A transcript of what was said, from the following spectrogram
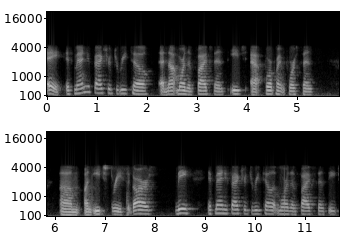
A. If manufactured to retail at not more than 5 cents each at 4.4 cents um, on each three cigars. B. If manufactured to retail at more than 5 cents each,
